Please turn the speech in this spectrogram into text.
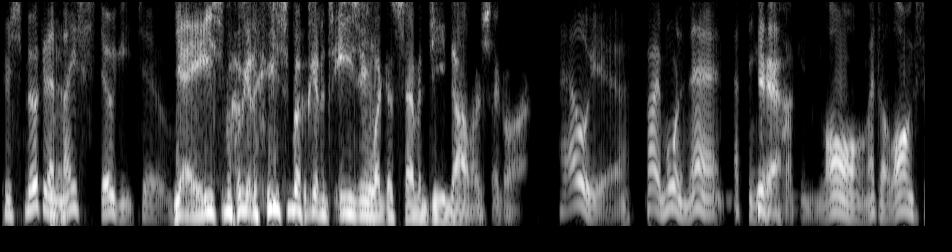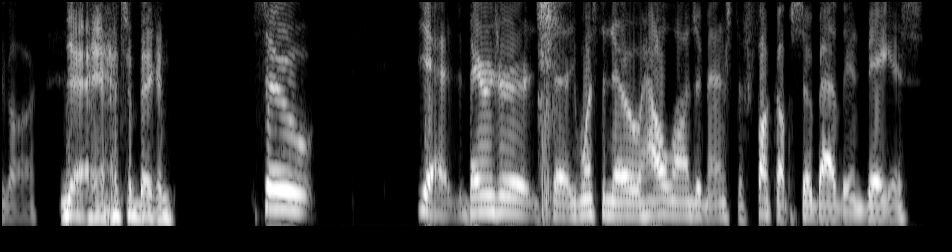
Who's smoking a nice stogie, too. Yeah, he's smoking. He's smoking. It's easy like a seventeen dollar cigar. Hell yeah. Probably more than that. That thing's Yeah. fucking long. That's a long cigar. Yeah, yeah, it's a big one. So, yeah, Berenger says he wants to know how Alonzo managed to fuck up so badly in Vegas.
